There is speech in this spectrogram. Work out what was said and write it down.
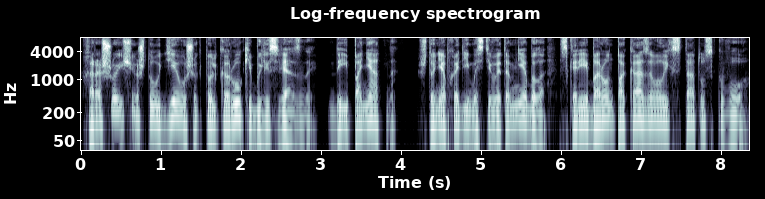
Хорошо еще, что у девушек только руки были связаны, да и понятно, что необходимости в этом не было, скорее барон показывал их статус-кво.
